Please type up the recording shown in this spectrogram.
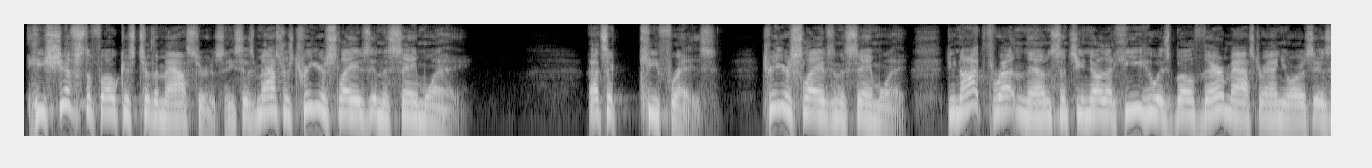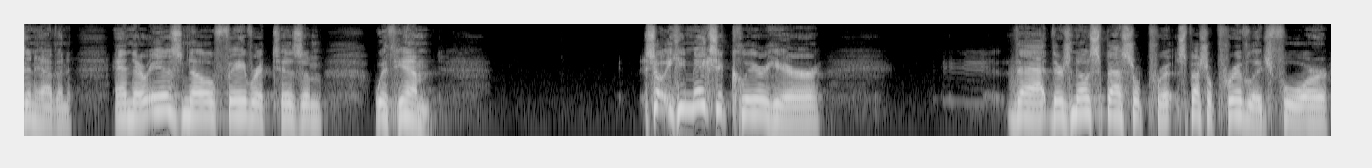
he shifts the focus to the masters. He says, Masters, treat your slaves in the same way. That's a key phrase. Treat your slaves in the same way. Do not threaten them, since you know that he who is both their master and yours is in heaven, and there is no favoritism with him. So he makes it clear here that there's no special special privilege for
